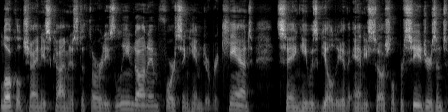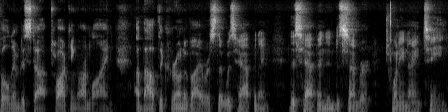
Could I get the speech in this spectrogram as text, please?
Local Chinese Communist authorities leaned on him, forcing him to recant, saying he was guilty of antisocial procedures, and told him to stop talking online about the coronavirus that was happening. This happened in December 2019.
